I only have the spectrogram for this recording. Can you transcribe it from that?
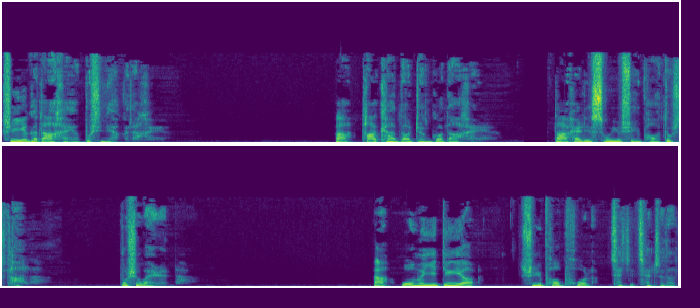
是一个大海，不是两个大海啊！他看到整个大海，大海里所有水泡都是他了，不是外人。啊，我们一定要水泡破了才才知道的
